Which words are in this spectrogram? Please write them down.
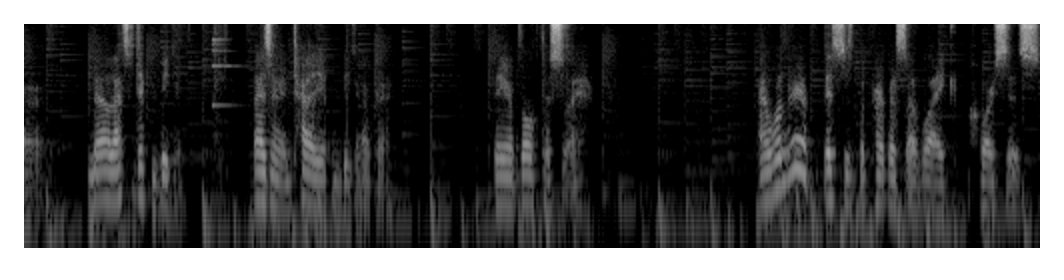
Alright. No, that's a different beacon. That is an entirely different beacon. Okay. They are both this way. I wonder if this is the purpose of like horses.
